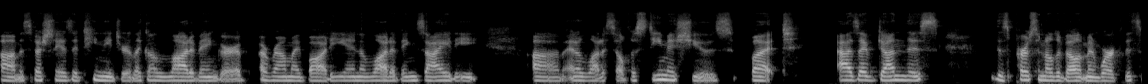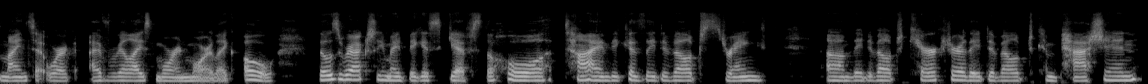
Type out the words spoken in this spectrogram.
um, especially as a teenager, like a lot of anger around my body and a lot of anxiety um, and a lot of self-esteem issues. But as I've done this this personal development work, this mindset work, I've realized more and more like, oh, those were actually my biggest gifts the whole time because they developed strength, um, they developed character, they developed compassion,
